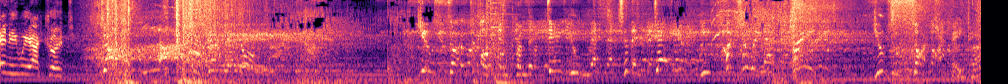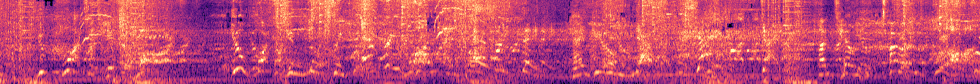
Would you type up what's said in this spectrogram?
any way I could! You served Odin from the day you met to the day he put you in that tree! You sought favor, you plotted his wars, you watched him mistreat everyone and everything, and you never gave a damn until you turn on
